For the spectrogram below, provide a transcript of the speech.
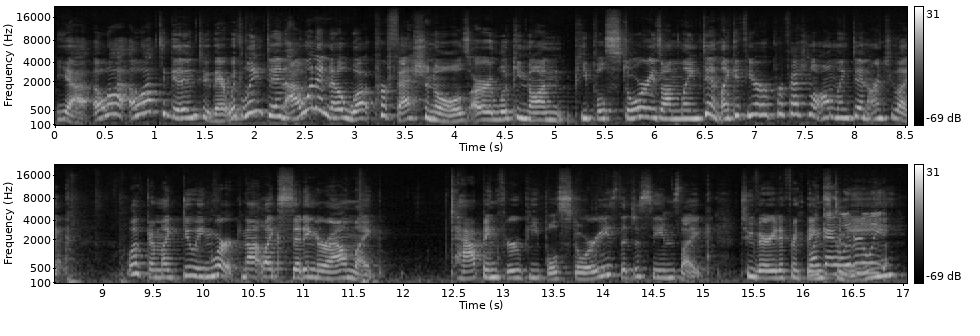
yeah, a lot a lot to get into there. With LinkedIn, I want to know what professionals are looking on people's stories on LinkedIn. Like if you're a professional on LinkedIn, aren't you like, look, I'm like doing work, not like sitting around like tapping through people's stories. That just seems like two very different things Like, I to literally- me.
